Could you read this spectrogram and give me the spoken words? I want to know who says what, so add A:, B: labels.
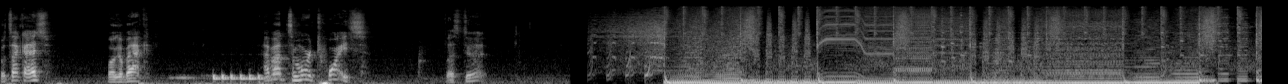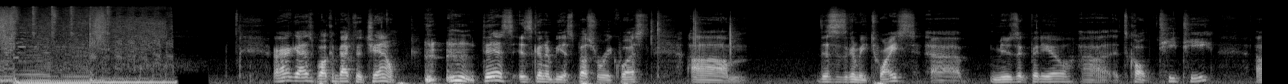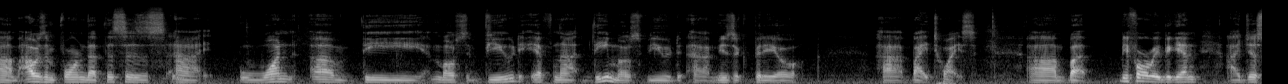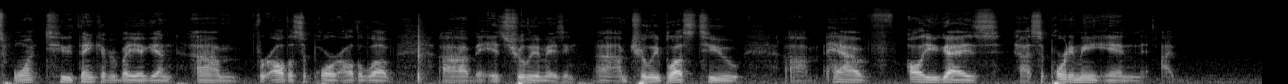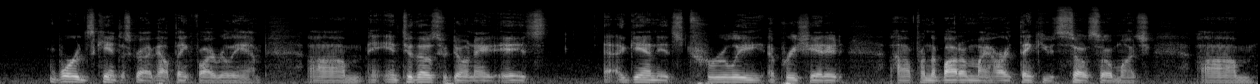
A: What's up, guys? Welcome back. How about some more twice? Let's do it. All right, guys, welcome back to the channel. this is going to be a special request. Um, this is going to be twice uh, music video. Uh, it's called TT. Um, I was informed that this is uh, one of the most viewed, if not the most viewed, uh, music video uh, by twice. Um, but before we begin, I just want to thank everybody again um, for all the support, all the love. Uh, it's truly amazing. Uh, I'm truly blessed to um, have all you guys uh, supporting me, and I, words can't describe how thankful I really am. Um, and, to those who donate, it's again, it's truly appreciated uh, from the bottom of my heart. Thank you so so much. Um,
